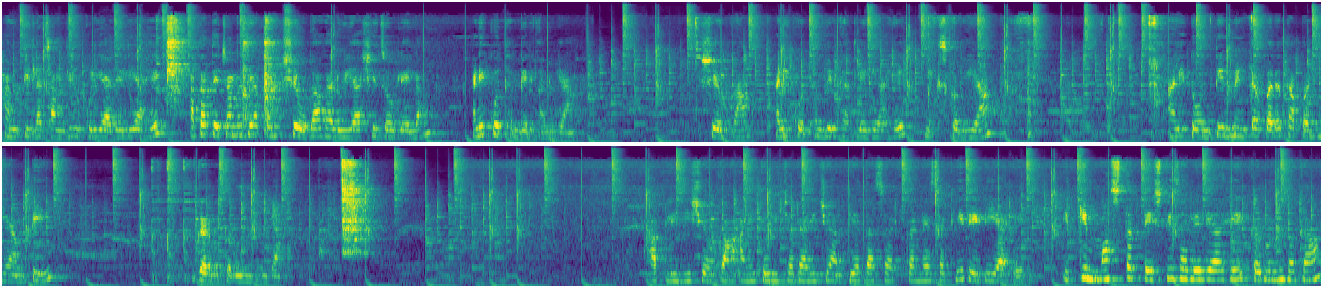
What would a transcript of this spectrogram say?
आमटीला चांगली उकळी आलेली आहे. आता त्याच्यामध्ये आपण शेवगा घालूया शिजवलेला आणि कोथिंबीर घालूया. शेवगा आणि कोथिंबीर घातलेली आहे. मिक्स करूया. आणि दोन तीन मिनटं परत आपण ही आमटी गरम करून घेऊया. आपली ही शेवगा आणि तुरीच्या डाळीची आमटी आता सर्व करण्यासाठी रेडी आहे. इतकी मस्त टेस्टी झालेली आहे. करून बघा.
